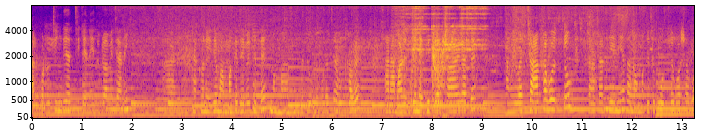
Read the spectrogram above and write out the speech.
আলু পটল, চিংড়ি আর চিকেন, এই দুটো আমি জানি। আর এখন এই যে মাম্মাকে দেবে খেতে, মাম্মা থেকে উঠে পড়েছে এখন খাবে। আর আমার এদিকে মেথির জল খাওয়া হয়ে গেছে। আমি এবার চা খাব একটু, চা চা খেয়ে নিয়ে তার মাম্মাকে একটু পড়তে বসাবো।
